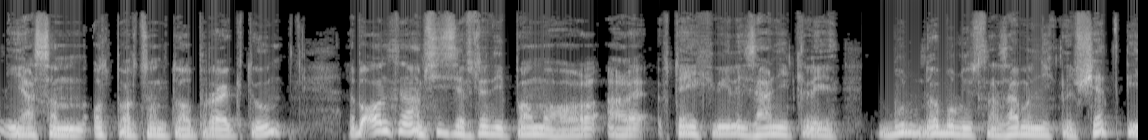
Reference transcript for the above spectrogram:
Ja som odporcom toho projektu lebo on nám síce vtedy pomohol, ale v tej chvíli zanikli, do budúcna zanikli všetky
